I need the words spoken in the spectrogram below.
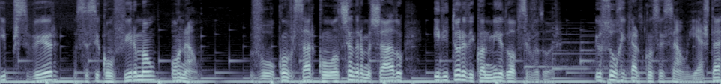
e perceber se se confirmam ou não. Vou conversar com Alexandra Machado, editora de Economia do Observador. Eu sou o Ricardo Conceição e esta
